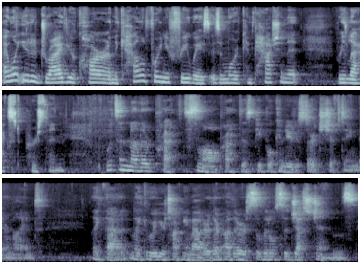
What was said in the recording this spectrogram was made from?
I want you to drive your car on the California freeways as a more compassionate, relaxed person. What's another small practice people can do to start shifting their mind? Like that, like what you're talking about. Are there other little suggestions?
